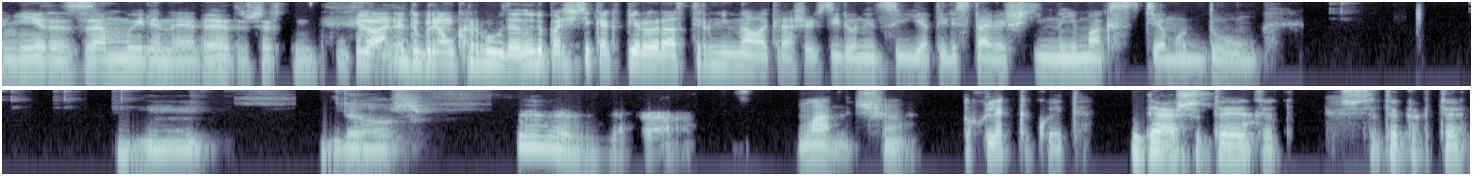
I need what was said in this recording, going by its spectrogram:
не это замыленное, да, это же... Да, ну это прям круто. Ну это почти как первый раз терминал окрашиваешь в зеленый цвет или ставишь на Emacs тему Doom. Мгм. Да уж. Ладно, чё, тухляк какой-то. Да, что-то этот, что-то как-то,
